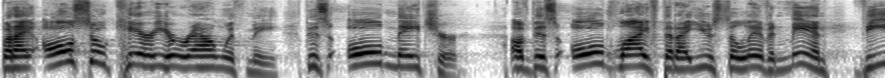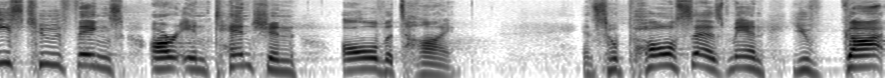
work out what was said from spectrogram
but I also carry around with me this old nature of this old life that I used to live. And man, these two things are in tension all the time. And so Paul says, man, you've got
